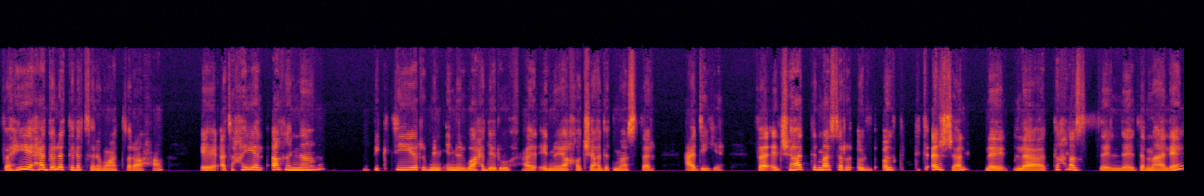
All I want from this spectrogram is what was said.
فهي هدول الثلاث سنوات صراحة آه، أتخيل أغنى بكتير من إنه الواحد يروح إنه ياخذ شهادة ماستر عادية. فالشهادة الماستر قلت تتأجل لتخلص الزمالة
